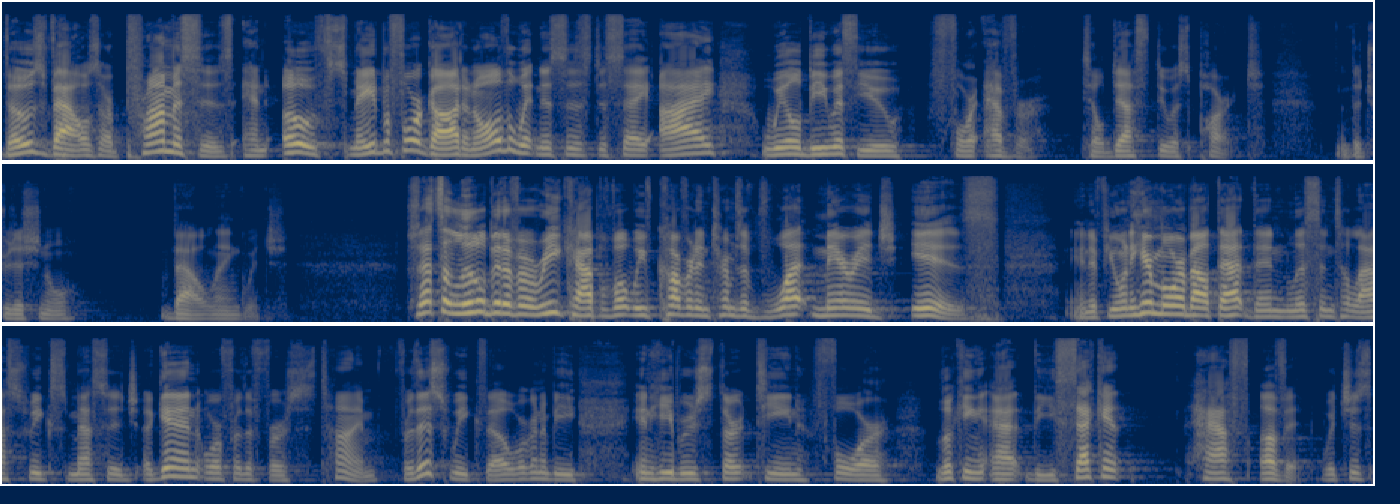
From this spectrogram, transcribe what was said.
Those vows are promises and oaths made before God and all the witnesses to say, I will be with you forever, till death do us part, the traditional vow language. So that's a little bit of a recap of what we've covered in terms of what marriage is. And if you want to hear more about that, then listen to last week's message again or for the first time. For this week, though, we're going to be in Hebrews 13 4, looking at the second half of it, which is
